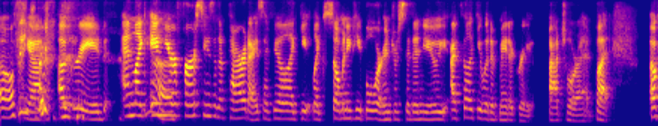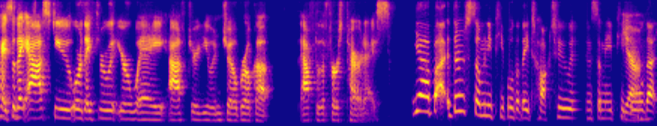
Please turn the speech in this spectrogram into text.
Oh, thank yeah, you. agreed. And like in your first season of Paradise, I feel like you like so many people were interested in you. I feel like you would have made a great bachelorette. But okay, so they asked you or they threw it your way after you and Joe broke up after the first Paradise. Yeah, but there's so many people that they talk to and so many people Yeah. that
